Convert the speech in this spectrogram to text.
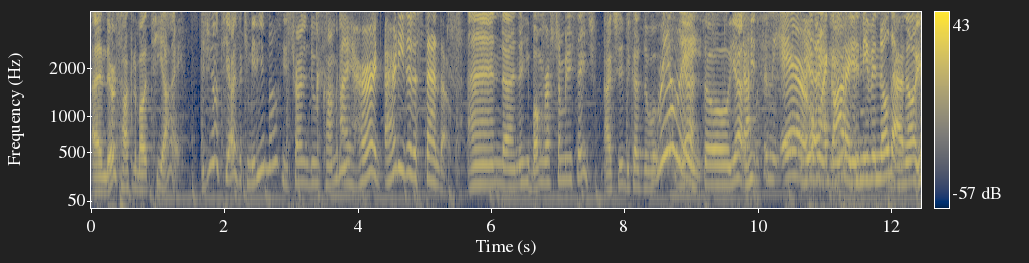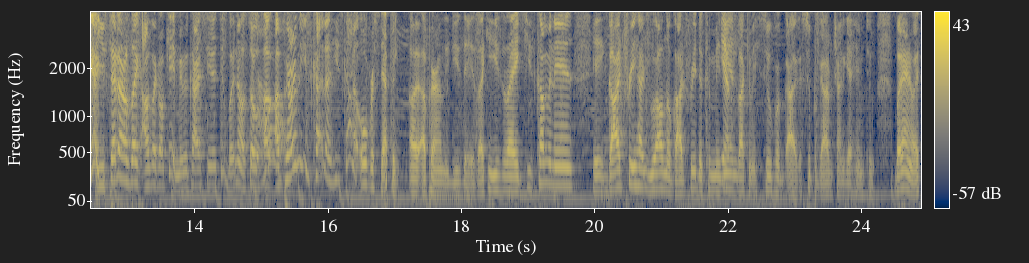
And they were talking about T.I. Did you know T.I. is a comedian now? He's trying to do comedy. I heard. I heard he did a stand up. and, uh, and then he bum rushed somebody's stage, actually, because the. Really? Yeah, so, yeah. That's he- what's in the air. Yeah, oh my god, I didn't even know that. No, yeah, you said it. I was like, I was like, okay, maybe Kai's seen it too, but no. So uh, apparently, he's kind of he's kind of overstepping. Uh, apparently these days, like he's like he's coming in. He, Godfrey, you all know Godfrey, the comedian, Yes. black comedian, super guy, super guy. I'm trying to get him too. But anyways,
